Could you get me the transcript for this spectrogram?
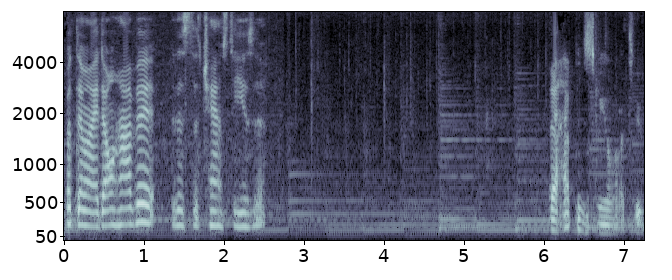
But then when I don't have it, this is the chance to use it. That happens to me a lot too.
